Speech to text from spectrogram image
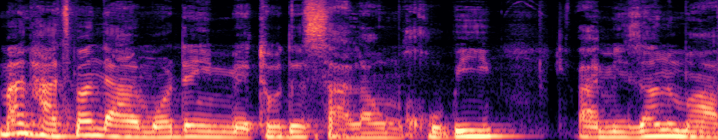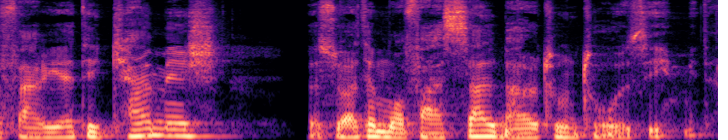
من حتما در مورد این متد سلام خوبی و میزان موفقیت کمش به صورت مفصل براتون توضیح میدم.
